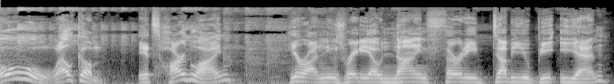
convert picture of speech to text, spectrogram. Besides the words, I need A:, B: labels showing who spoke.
A: Oh, welcome. It's Hardline here on News Radio 930 WBEN.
